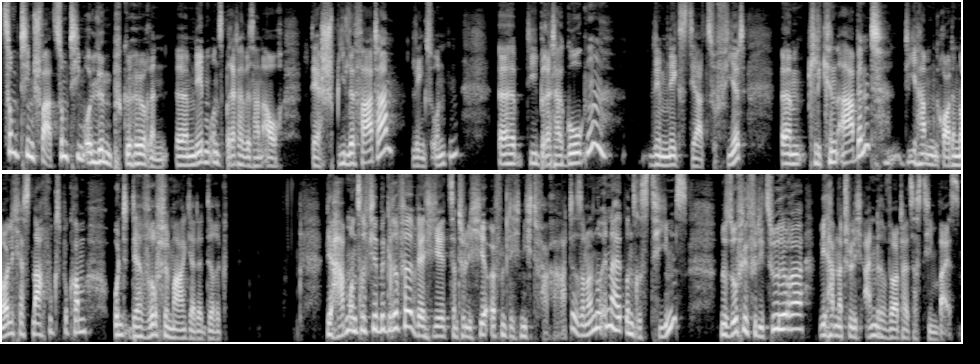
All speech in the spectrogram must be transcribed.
zum Team Schwarz, zum Team Olymp gehören ähm, neben uns Bretterwissern auch der Spielevater, links unten, äh, die Brettergogen, demnächst ja zu viert, ähm, Klickenabend, die haben gerade neulich erst Nachwuchs bekommen, und der Würfelmagier, der Dirk. Wir haben unsere vier Begriffe, welche ich jetzt natürlich hier öffentlich nicht verrate, sondern nur innerhalb unseres Teams. Nur so viel für die Zuhörer. Wir haben natürlich andere Wörter, als das Team weiß.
